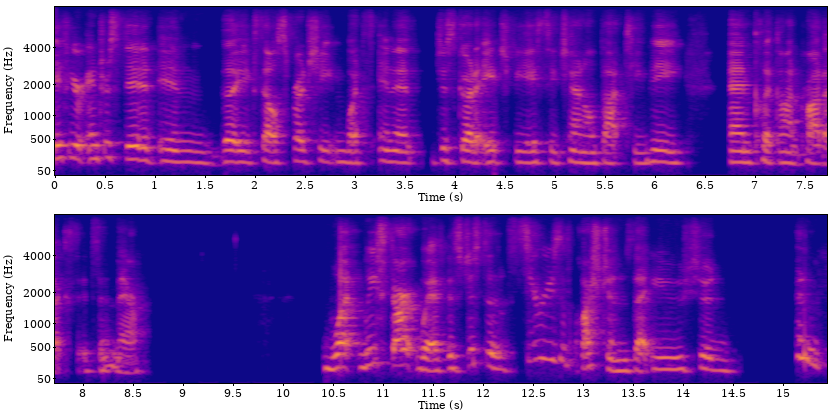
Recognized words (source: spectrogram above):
if you're interested in the Excel spreadsheet and what's in it, just go to hvacchannel.tv and click on products. It's in there. What we start with is just a series of questions that you should and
